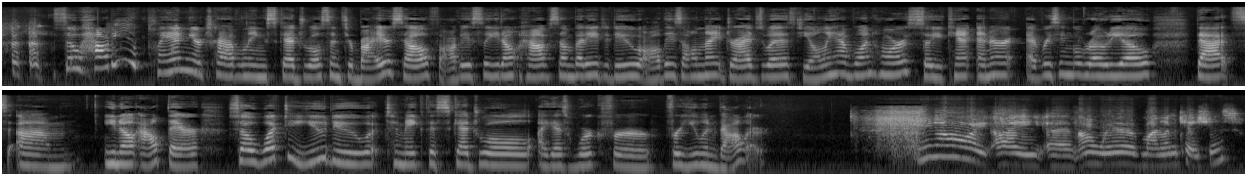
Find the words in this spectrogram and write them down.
so, how do you plan your traveling schedule since you're by yourself? Obviously, you don't have somebody to do all these all night drives with. You only have one horse, so you can't enter every single rodeo that's um, you know out there. So, what do you do to make the schedule, I guess, work for for you and Valor? You know, I, I uh, I'm aware of my limitations.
